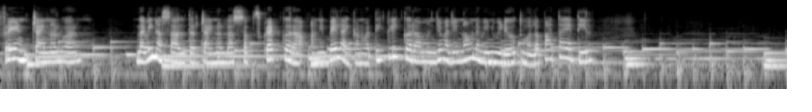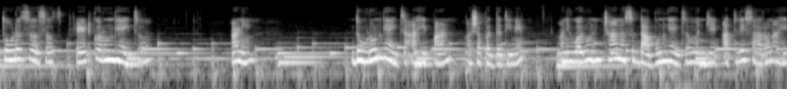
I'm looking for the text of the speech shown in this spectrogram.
फ्रेंड चॅनलवर नवीन असाल तर चॅनलला सबस्क्राईब करा आणि बेल आयकॉनवरती क्लिक करा म्हणजे माझे नवनवीन व्हिडिओ तुम्हाला पाहता येतील. थोडंसं असं स्प्रेड करून घ्यायचं आणि दुमडून घ्यायचं आहे पान अशा पद्धतीने. आणि वरून छान असं दाबून घ्यायचं म्हणजे आतले सारण आहे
